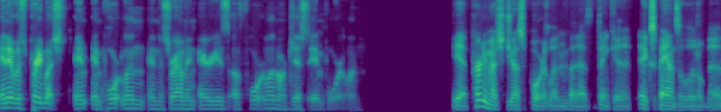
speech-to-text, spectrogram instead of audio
and it was pretty much in, in Portland and the surrounding areas of Portland, or just in Portland. Yeah, pretty much just Portland, but I think it expands a little bit.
